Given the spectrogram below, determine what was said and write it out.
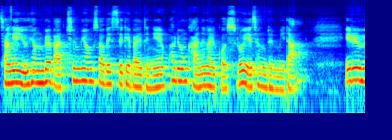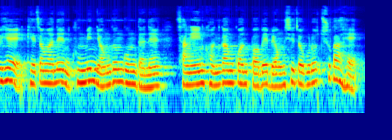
장애 유형별 맞춤형 서비스 개발 등에 활용 가능할 것으로 예상됩니다. 이를 위해 개정안은 국민연금공단을 장애인 건강권법에 명시적으로 추가해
